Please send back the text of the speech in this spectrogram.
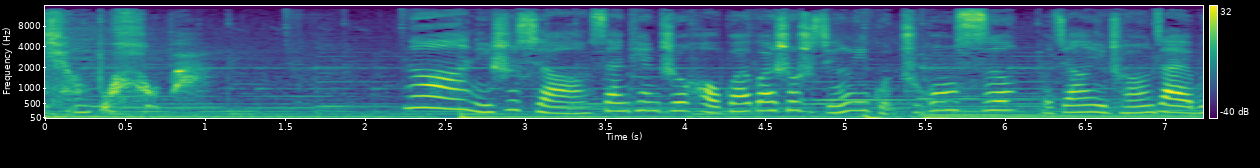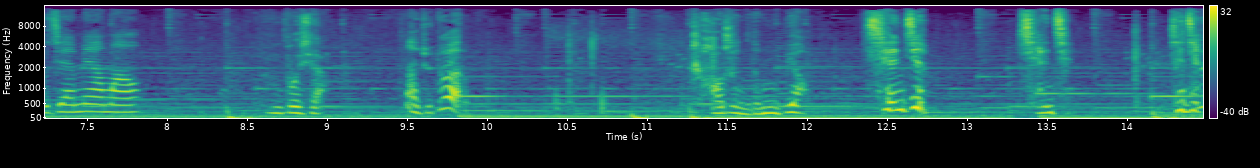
这样不好吧？那你是想三天之后乖乖收拾行李滚出公司，和江一成再也不见面吗？不想。那就对了，朝着你的目标前进，前进，前进。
